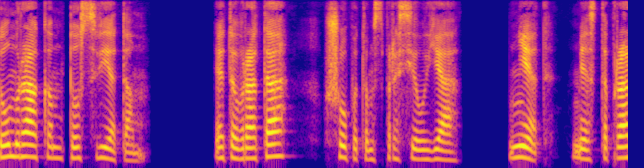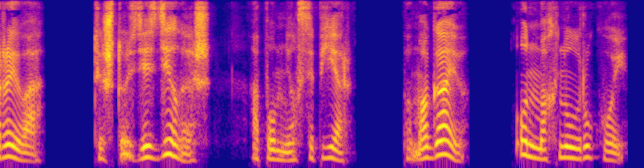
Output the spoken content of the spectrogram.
то мраком, то светом. «Это врата?» — шепотом спросил я. «Нет, место прорыва». «Ты что здесь делаешь?» — опомнился Пьер. «Помогаю». Он махнул рукой,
